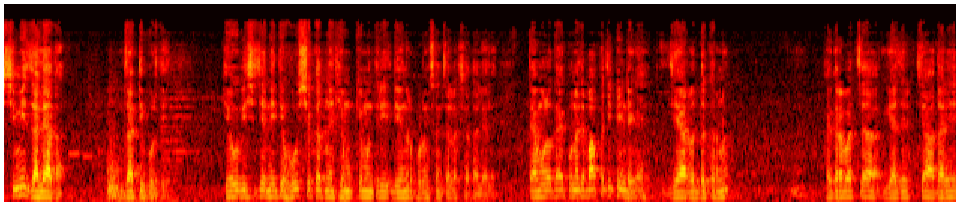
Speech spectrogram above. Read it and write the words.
सीमित झाले आता जातीपुरते. हे ओबीसीचे नेते होऊच शकत नाहीत हे मुख्यमंत्री देवेंद्र फडणवीसांच्या लक्षात आलेलं आहे. त्यामुळं काय कुणाच्या बापाची पेंड आहे काय? जे आर रद्द करणं? हैदराबादच्या गॅजेटच्या आधारे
